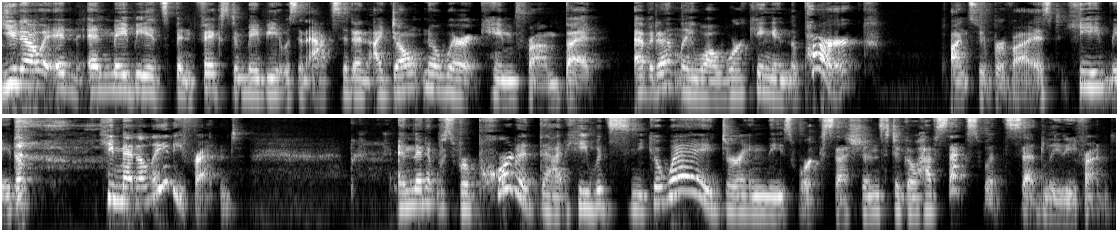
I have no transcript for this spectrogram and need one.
You know, and, and maybe it's been fixed and maybe it was an accident. I don't know where it came from, but evidently while working in the park, unsupervised, he made a he met a lady friend. And then it was reported that he would sneak away during these work sessions to go have sex with said lady friend.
